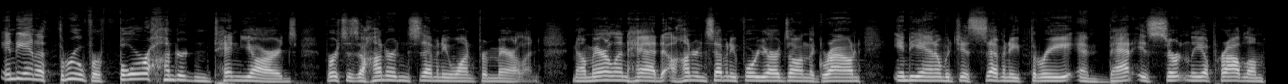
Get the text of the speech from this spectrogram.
Indiana threw for 410 yards versus 171 from Maryland. Now, Maryland had 174 yards on the ground, Indiana with just 73, and that is certainly a problem.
